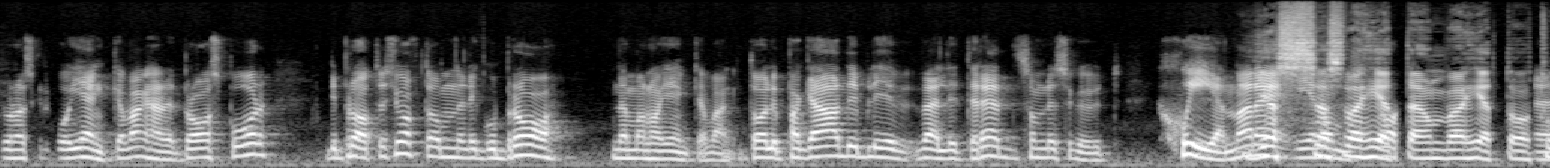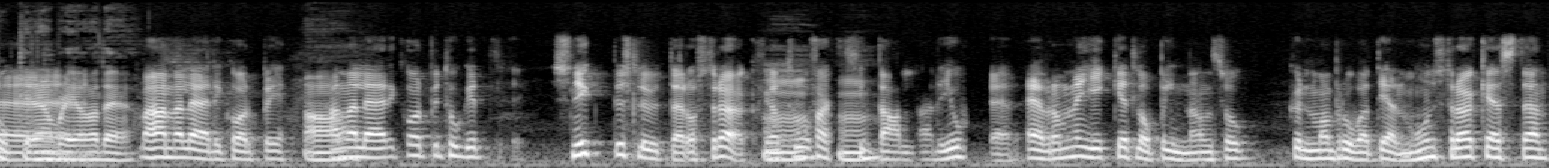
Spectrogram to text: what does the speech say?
då den skulle gå jänkarvagn. hade ett bra spår. Det pratas ju ofta om när det går bra när man har jänkarvagn. Dali Pagadi blev väldigt rädd som det såg ut. Skenare. Jösses vad het den vad het och tokig den blev av det. Med Hanna Lähdekorpi. Ja. Hanna Lähdekorpi tog ett snyggt beslut där och strök. För jag mm, tror faktiskt mm. inte alla hade gjort det. Även om den gick ett lopp innan så kunde man provat igen. Men hon strök hästen.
